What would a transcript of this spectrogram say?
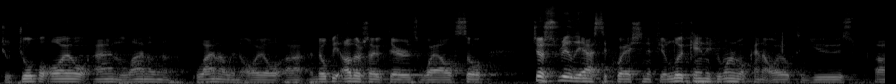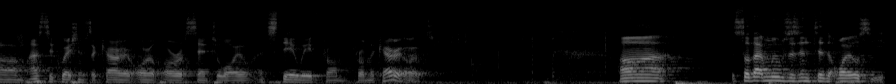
jojoba oil, and lanolin, lanolin oil, uh, and there'll be others out there as well. So just really ask the question if you're looking, if you're wondering what kind of oil to use, um, ask the question if it's a carrier oil or essential oil, and stay away from from the carrier oils. So that moves us into the oils that you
